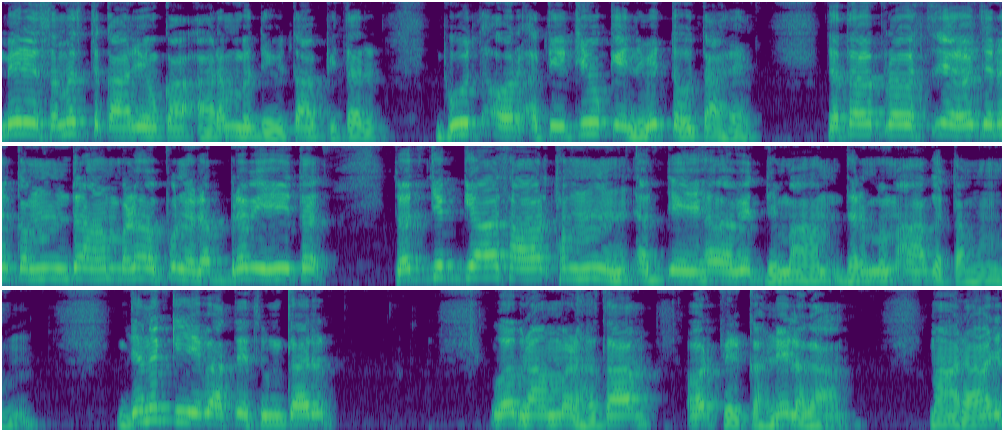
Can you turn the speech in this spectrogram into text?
मेरे समस्त कार्यों का आरंभ देवता, पितर, भूत और अतिथियों के निमित्त होता है। ततः प्रवश्य जनक ब्राह्मण पुनरब्रवीत। तज्जिज्ञासार्थम अद्येह विद्धिमा धर्म आगतम। जनक की ये बातें सुनकर वह ब्राह्मण हंसा और फिर कहने लगा, महाराज,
